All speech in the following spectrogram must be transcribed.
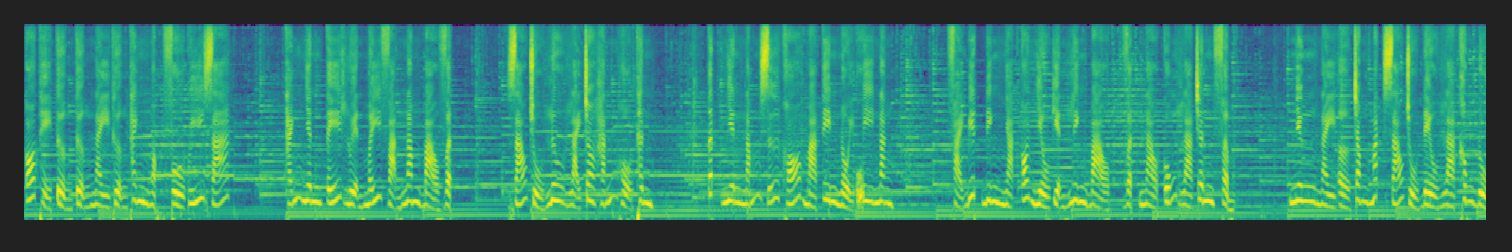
có thể tưởng tượng này thượng thanh ngọc phù quý giá. Thánh nhân tế luyện mấy vạn năm bảo vật. Giáo chủ lưu lại cho hắn hộ thân. Tất nhiên nắm giữ khó mà tin nổi uy năng. Phải biết Đinh Nhạc có nhiều kiện linh bảo, Vật nào cũng là chân phẩm. Nhưng này ở trong mắt giáo chủ đều là không đủ.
